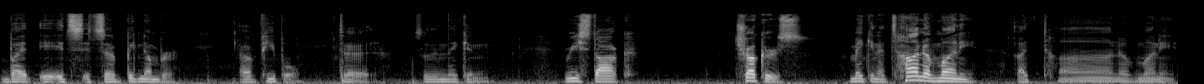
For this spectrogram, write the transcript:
but it's it's a big number of people to so then they can restock. Truckers making a ton of money, a ton of money.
